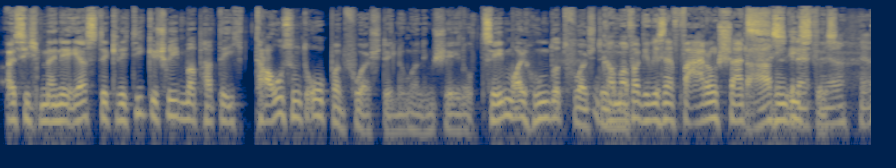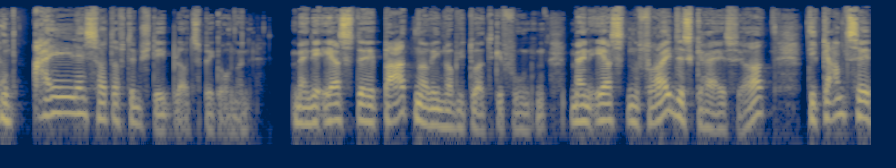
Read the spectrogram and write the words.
als ich meine erste Kritik geschrieben habe, hatte ich tausend Opernvorstellungen im Schädel. Zehnmal hundert Vorstellungen. Kann man auf einen gewissen Erfahrungsschatz Das ist es. Ja, ja. Und alles hat auf dem Stehplatz begonnen. Meine erste Partnerin habe ich dort gefunden, meinen ersten Freundeskreis, ja, die ganze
